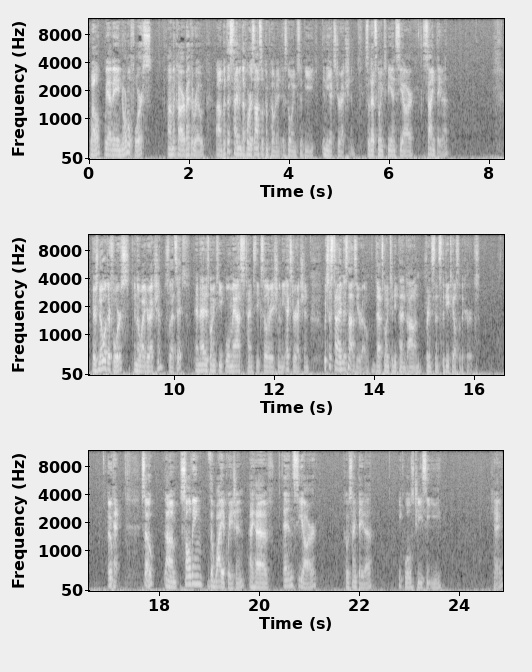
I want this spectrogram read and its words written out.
Well we have a normal force on the car by the road um, but this time the horizontal component is going to be in the x direction. So that's going to be ncr sine theta. There's no other force in the y direction so that's it. And that is going to equal mass times the acceleration in the x direction which this time is not zero. That's going to depend on for instance the details of the curves okay so um, solving the y equation I have NCR cosine theta equals GCE okay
